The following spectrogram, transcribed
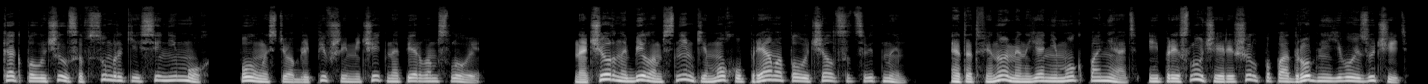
как получился в сумраке синий мох, полностью облепивший мечеть на первом слое. На черно-белом снимке мох упрямо получался цветным. Этот феномен я не мог понять и при случае решил поподробнее его изучить,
